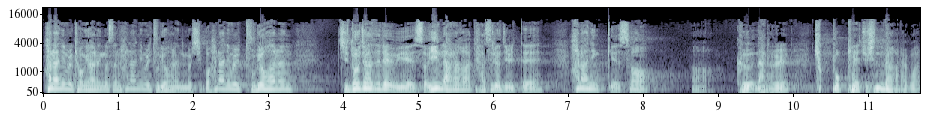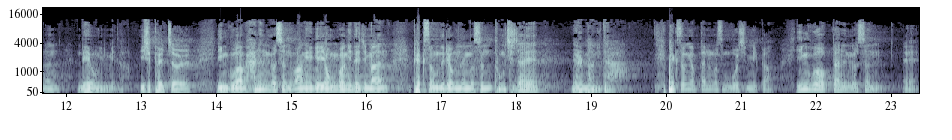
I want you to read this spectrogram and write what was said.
하나님을 경외하는 것은 하나님을 두려워하는 것이고 하나님을 두려워하는 지도자들에 의해서 이 나라가 다스려질 때 하나님께서 어, 그 나라를 축복해 주신다라고 하는 내용입니다. 28절 인구가 많은 것은 왕에게 영광이 되지만 백성들이 없는 것은 통치자의 멸망이다. 백성이 없다는 것은 무엇입니까? 인구가 없다는 것은 예,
